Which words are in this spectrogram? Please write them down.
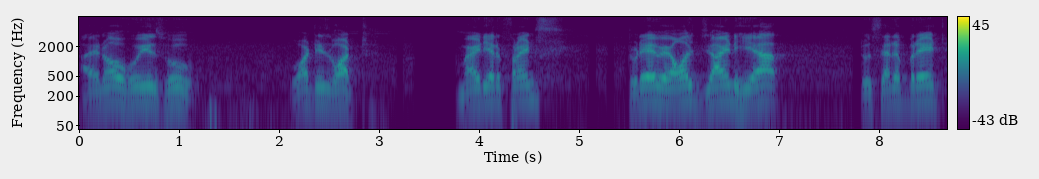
I know who is who, what is what. My dear friends, today we all joined here to celebrate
